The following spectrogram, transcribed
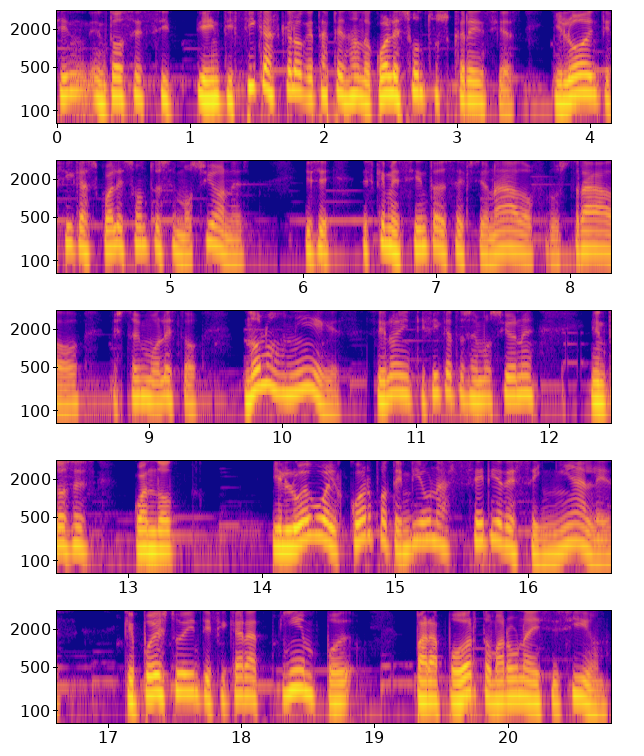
entonces si identificas qué es lo que estás pensando, cuáles son tus creencias y luego identificas cuáles son tus emociones, dice, es que me siento decepcionado, frustrado, estoy molesto, no los niegues, sino identifica tus emociones, entonces cuando y luego el cuerpo te envía una serie de señales que puedes tú identificar a tiempo para poder tomar una decisión.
